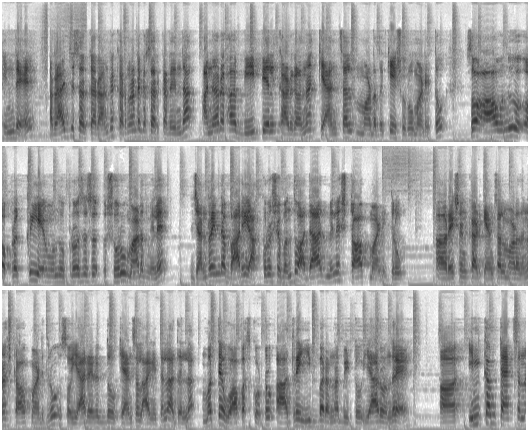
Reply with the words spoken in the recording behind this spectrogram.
ಹಿಂದೆ ರಾಜ್ಯ ಸರ್ಕಾರ ಅಂದ್ರೆ ಕರ್ನಾಟಕ ಸರ್ಕಾರದಿಂದ ಅನರ್ಹ ಬಿ ಪಿ ಎಲ್ ಕಾರ್ಡ್ಗಳನ್ನ ಕ್ಯಾನ್ಸಲ್ ಮಾಡೋದಕ್ಕೆ ಶುರು ಮಾಡಿತ್ತು. ಸೊ ಆ ಒಂದು ಪ್ರಕ್ರಿಯೆ, ಒಂದು ಪ್ರೋಸೆಸ್ ಶುರು ಮಾಡಿದ್ಮೇಲೆ ಜನರಿಂದ ಭಾರಿ ಆಕ್ರೋಶ ಬಂತು. ಅದಾದ್ಮೇಲೆ ಸ್ಟಾಪ್ ಮಾಡಿದ್ರು. ಆ, ರೇಷನ್ ಕಾರ್ಡ್ ಕ್ಯಾನ್ಸಲ್ ಮಾಡೋದನ್ನ ಸ್ಟಾಪ್ ಮಾಡಿದ್ರು. ಸೊ ಯಾರ್ಯಾರದ್ದು ಕ್ಯಾನ್ಸಲ್ ಆಗಿತ್ತಲ್ಲ, ಅದೆಲ್ಲ ಮತ್ತೆ ವಾಪಸ್ ಕೊಟ್ಟರು ಆದ್ರೆ, ಇಬ್ಬರನ್ನ ಬಿಟ್ಟು ಯಾರು ಅಂದ್ರೆ ಇನ್ಕಮ್ ಟ್ಯಾಕ್ಸ್ ಅನ್ನ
